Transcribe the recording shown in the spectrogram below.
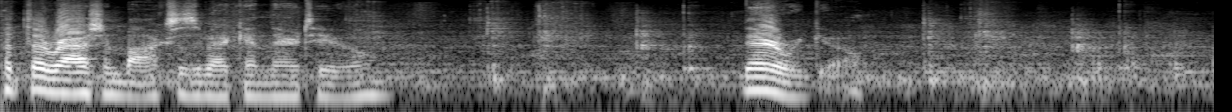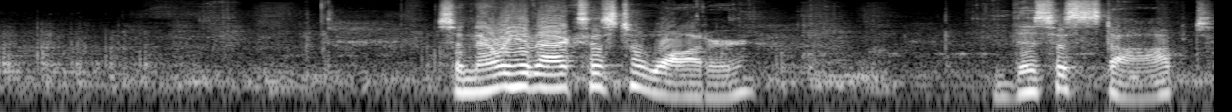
Put the ration boxes back in there too. There we go. So now we have access to water. This has stopped.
